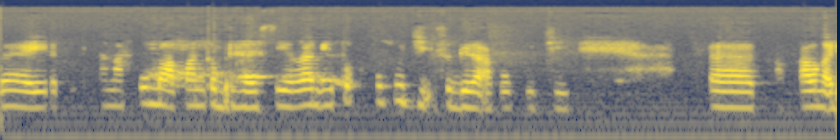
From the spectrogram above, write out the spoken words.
Baik, ketika anakku melakukan keberhasilan itu aku puji, segera aku puji. Eh, kalau nggak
